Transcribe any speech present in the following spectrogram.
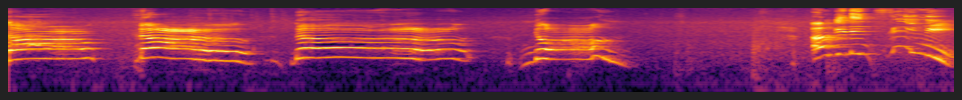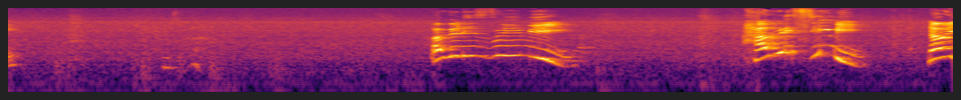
No. No. No. How can he see me? How can he see me? How can he see me? Now he's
